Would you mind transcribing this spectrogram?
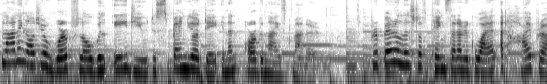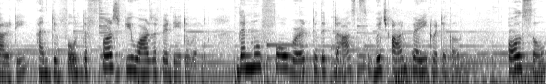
Planning out your workflow will aid you to spend your day in an organized manner. Prepare a list of things that are required at high priority and devote the first few hours of your day to it. Then move forward to the tasks which aren't very critical. Also,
